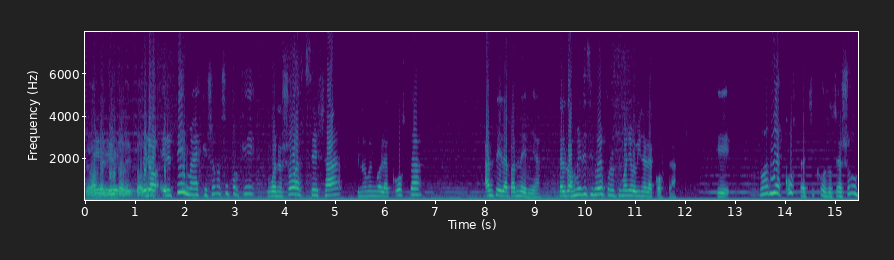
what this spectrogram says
Se van Eh, vendiendo de todo. Pero el tema es que yo no sé por qué, bueno, yo hace ya que no vengo a la costa antes de la pandemia. O sea, el 2019 fue el último año que vine a la costa. Eh, no había costa, chicos. O sea, yo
